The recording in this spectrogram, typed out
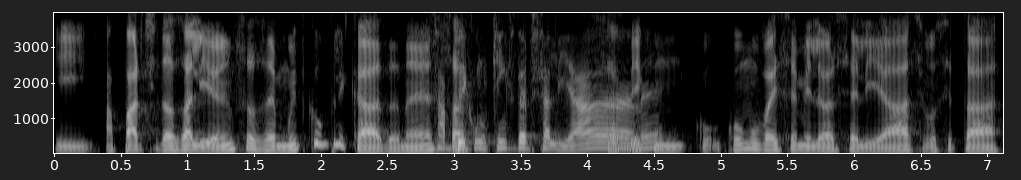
E a parte das alianças é muito complicada, né? Saber Sa- com quem você deve se aliar. saber né? com- com- como vai ser melhor se aliar, se você tá.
